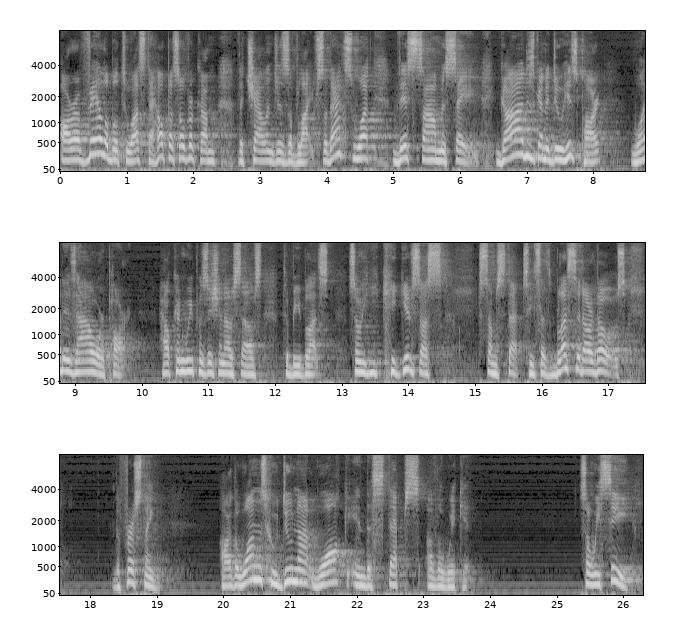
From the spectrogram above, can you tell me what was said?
are available to us to help us overcome the challenges of life. So that's what this psalm is saying. God is going to do his part. What is our part? How can we position ourselves to be blessed? So he, he gives us some steps. He says, Blessed are those. The first thing are the ones who do not walk in the steps of the wicked. So we see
